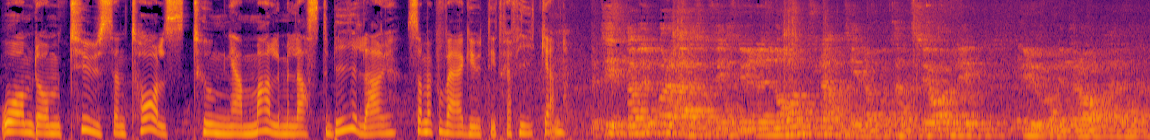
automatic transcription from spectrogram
och om de tusentals tunga malmlastbilar som är på väg ut i trafiken. Tittar vi på det här så finns det ju en enorm framtida potential i gruv och mineralnäringen.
